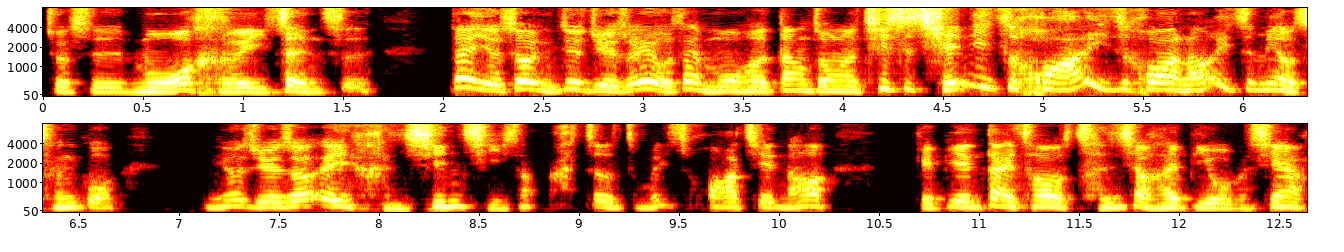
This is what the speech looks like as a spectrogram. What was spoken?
就是磨合一阵子。但有时候你就觉得说，哎，我在磨合当中呢，其实钱一直花一直花，然后一直没有成果，你就觉得说，哎，很新奇，说啊，这怎么一直花钱？然后。给别人代操成效还比我们现在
